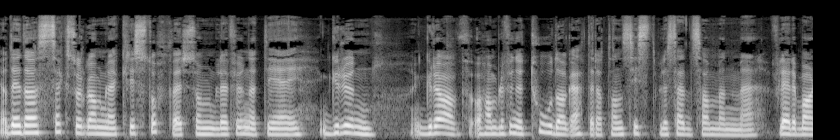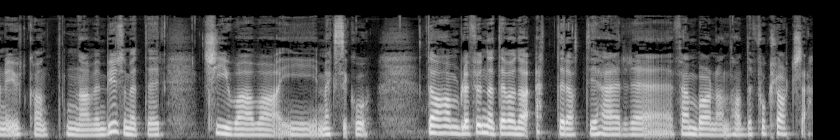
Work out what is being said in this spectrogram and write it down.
Ja, Det er da seks år gamle Kristoffer som ble funnet i ei grunn grav, og han ble funnet to dager etter at han sist ble sett sammen med flere barn i utkanten av en by som heter Chihuahua i Mexico. Da han ble funnet, det var da etter at de her eh, fem barna hadde forklart seg.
